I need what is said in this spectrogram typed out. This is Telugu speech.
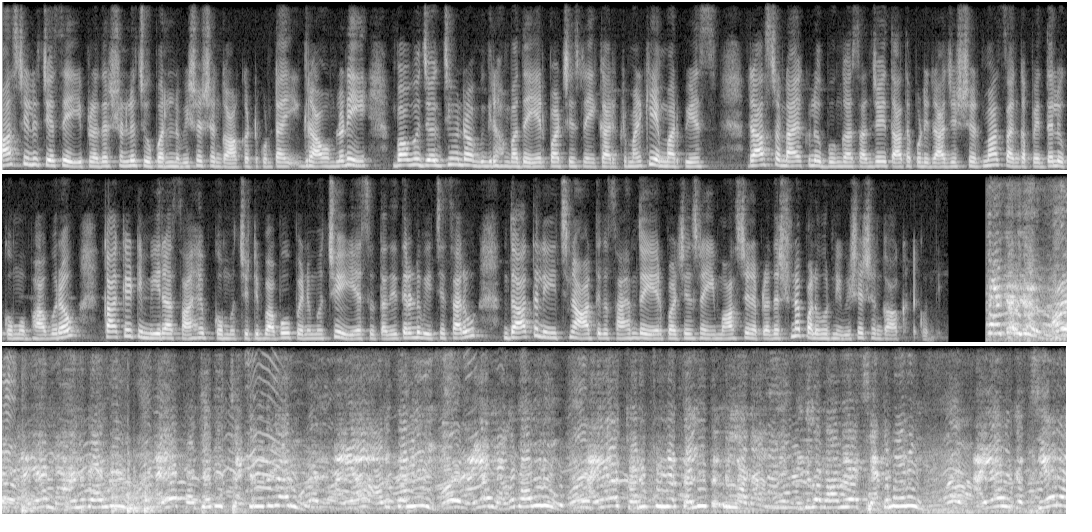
మాస్టర్లు చేసే ఈ ప్రదర్శనలు చూపరులను విశేషంగా ఆకట్టుకుంటాయి. గ్రామంలోని బాబు జగజీవన్ రావు విగ్రహం వద్ద ఏర్పాటు చేసిన ఈ కార్యక్రమానికి ఎంఆర్పీఎస్ రాష్ట్ర నాయకులు బుంగా సంజయ్ పాతపూడి రాజేష్ శర్మ సంఘ పెద్దలు కొమ్ము బాబురావు కాకేటి మీరా సాహెబ్ కొమ్ము చిట్టిబాబు పెనుముచ్చి యేసు తదితరులు విచ్చేశారు. దాతలు ఇచ్చిన ఆర్థిక సాయంతో ఏర్పాటు చేసిన ఈ మాస్టర్ల ప్రదర్శన పలువురిని విశేషంగా ఆకట్టుకుంది. అయ్యా మహానుభావుడు అయ్యా పంచాయతీ చక్రవర్తి గారు అయ్యా ఆడతల్లి మగబాబులు అయ్యా కనుక్కున్న తల్లిదండ్రులాగా. ఇదిగో బాబు శతమానం. అయ్యా ఒక చీర.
